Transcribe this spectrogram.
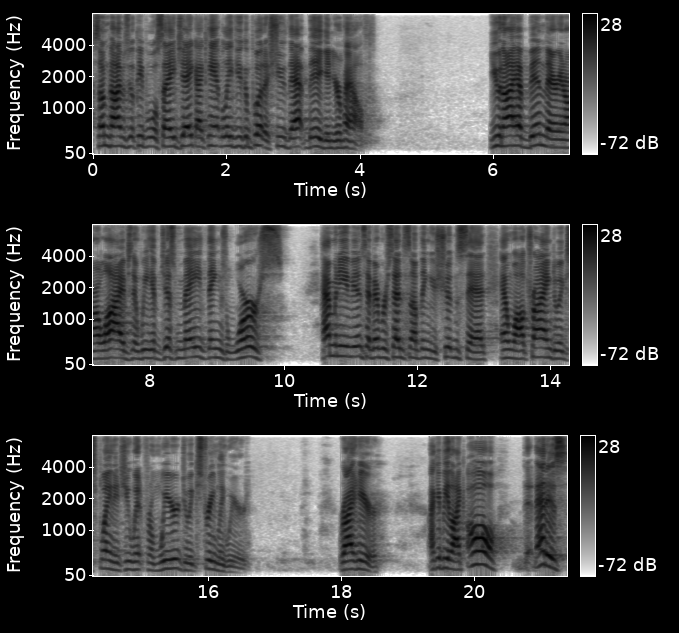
Sometimes people will say, Jake, I can't believe you can put a shoe that big in your mouth. You and I have been there in our lives and we have just made things worse. How many of you have ever said something you shouldn't said and while trying to explain it, you went from weird to extremely weird? Right here. I could be like, oh, that is,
